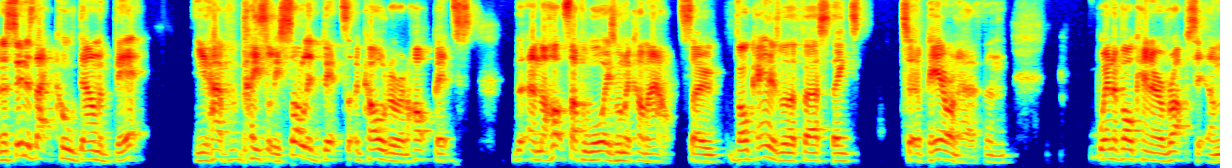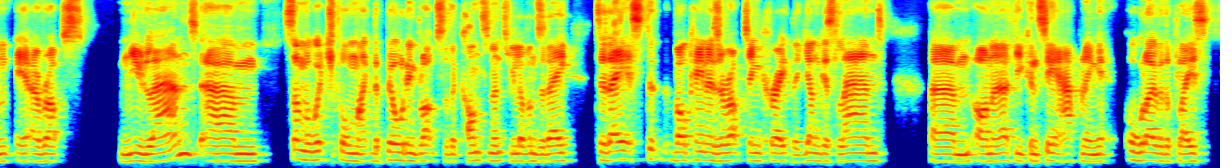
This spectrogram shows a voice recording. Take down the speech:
And as soon as that cooled down a bit, you have basically solid bits that are colder and hot bits, and the hot stuff will always want to come out. So volcanoes were the first things to appear on Earth, and when a volcano erupts, it, um, it erupts new land, um, some of which form like the building blocks of the continents we live on today. Today, it's volcanoes erupting create the youngest land um, on Earth. You can see it happening all over the place.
